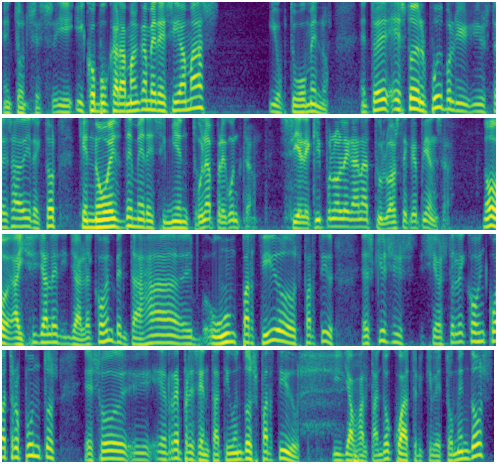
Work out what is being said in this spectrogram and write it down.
Entonces, y, con Bucaramanga merecía más y obtuvo menos. Entonces, esto del fútbol, y, y usted sabe, director, que no es de merecimiento. Una pregunta. Si el equipo no le gana a Tuluá, ¿usted qué piensa? No, ahí sí ya le, ya le cogen ventaja eh, un partido, dos partidos. Es que si, si a usted le cogen cuatro puntos, eso eh, es representativo en dos partidos. Y ya faltando cuatro y que le tomen dos,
